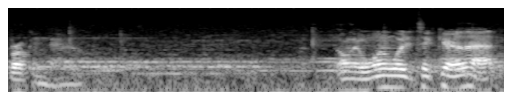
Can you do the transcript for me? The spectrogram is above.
broken down. Only one way to take care of that.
